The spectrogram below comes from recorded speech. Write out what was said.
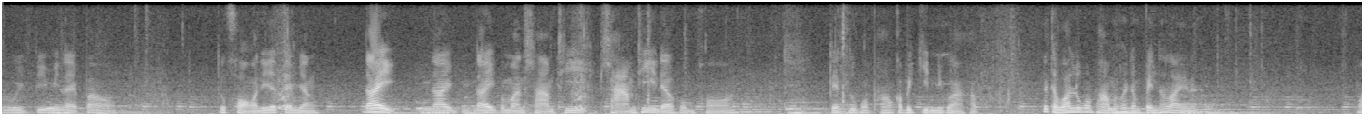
ดูอีกทีมีอะไรเปล่าดูของวันนี้จะเต็มยังได้ได้ได้ประมาณ 3 ที่ 3 ที่เดี๋ยวผมขอเด็ดลูกมะพร้าวกลับไปกินดีกว่าครับแต่ว่าลูกมะพร้าวไม่ค่อยจำเป็นเท่าไหร่นะเพรา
